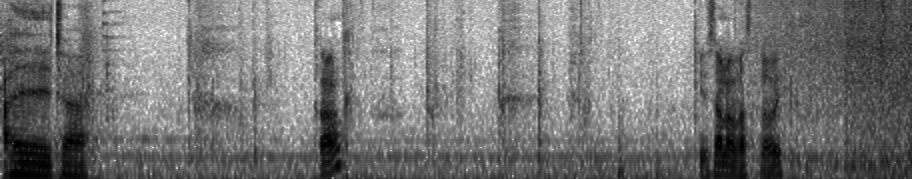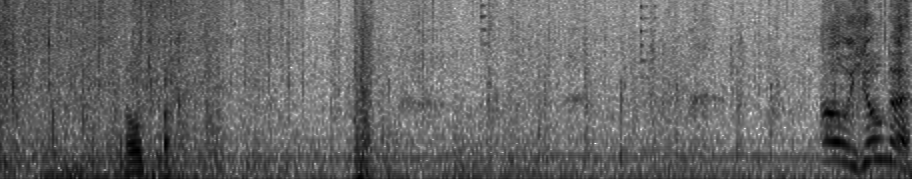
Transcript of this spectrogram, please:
Alter. Krank? Hier ist auch noch was, glaube ich. Oh, fuck. Oh Junge,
